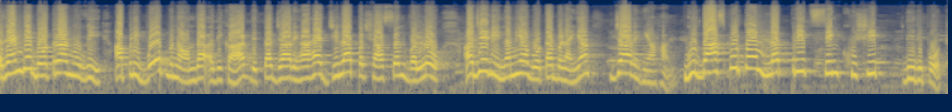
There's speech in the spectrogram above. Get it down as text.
ਰਹਿੰਦੇ ਵੋਟਰਾਂ ਨੂੰ ਵੀ ਆਪਣੀ ਵੋਟ ਬਣਾਉਣ ਦਾ ਅਧਿਕਾਰ ਦਿੱਤਾ ਜਾ ਰਿਹਾ ਹੈ। ਜ਼ਿਲ੍ਹਾ ਪ੍ਰਸ਼ਾਸਨ ਵੱਲੋਂ ਅਜੇ ਵੀ ਨਵੀਆਂ ਵੋਟਾਂ ਬਣਾਈਆਂ ਜਾ ਰਹੀਆਂ ਹਨ। ਗੁਰਦਾਸਪੁਰ ਤੋਂ ਲਵਪ੍ਰੀਤ ਸਿੰਘ ਖੁਸ਼ੀ ਦੀ report.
